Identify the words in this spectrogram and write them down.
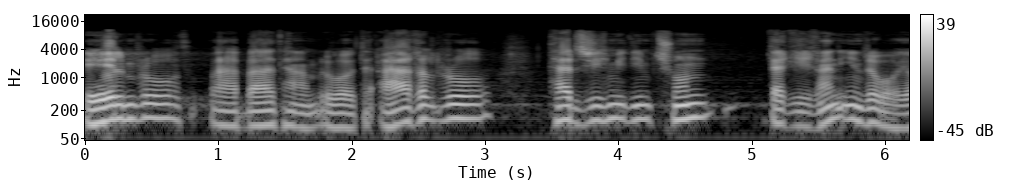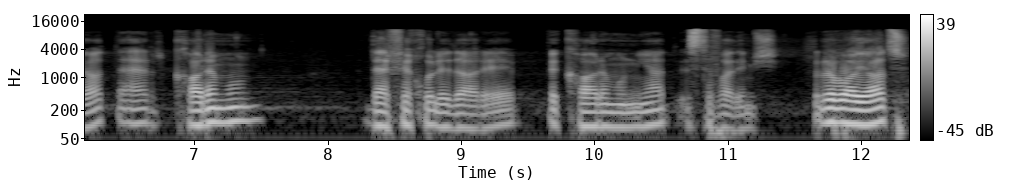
علم رو و بعد هم روایات عقل رو ترجیح میدیم چون دقیقا این روایات در کارمون در فقه داره به کارمون میاد استفاده میشه. روایات.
